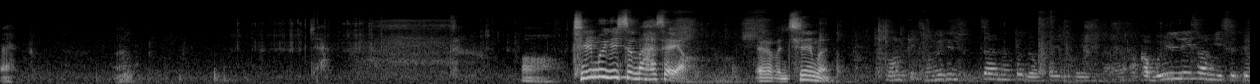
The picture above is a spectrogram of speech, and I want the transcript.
네. 자, 어, 질문 있으면 하세요. 여러분 질문. 정확히 정해진 숫자는 또 몇 가지 더 있나요? 아까 뭐 1, 2, 3이 있을 때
